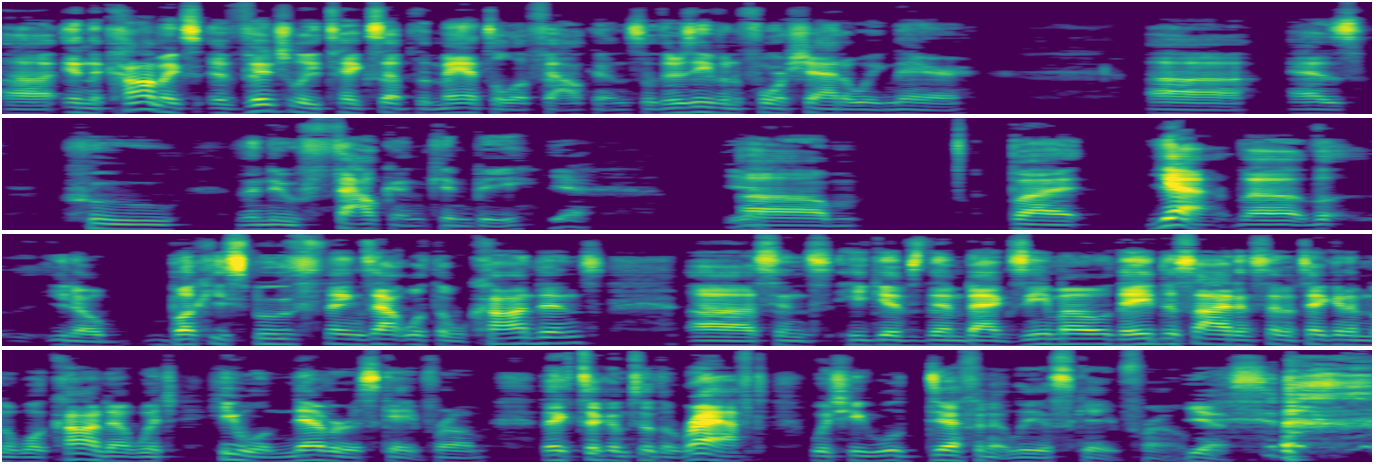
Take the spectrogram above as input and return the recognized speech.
uh, in the comics, eventually takes up the mantle of Falcon. So there's even foreshadowing there, uh, as who the new Falcon can be. Yeah. Um, but yeah, the, the you know Bucky smooths things out with the Wakandans. Uh, since he gives them back Zemo, they decide instead of taking him to Wakanda, which he will never escape from, they took him to the raft, which he will definitely escape from. Yes,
